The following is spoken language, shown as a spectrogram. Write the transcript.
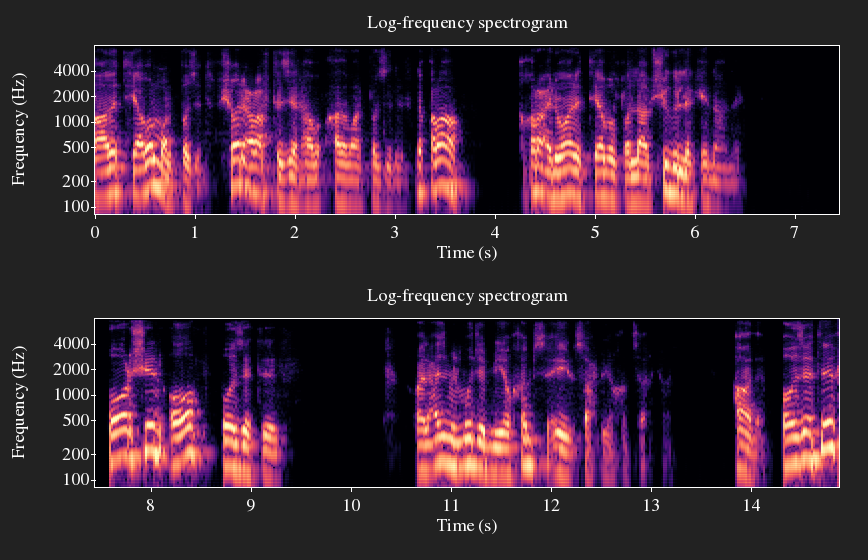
هذا ال table مال positive. شلون عرفت زين هذا مال positive؟ نقرأه. أقرأ عنوان ال table طلاب. شو يقول لك هنا portion of positive. العزم الموجب 105 اي صح 105 هذا positive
